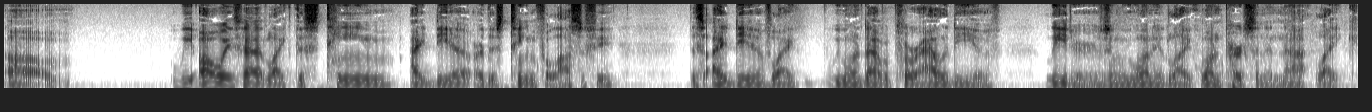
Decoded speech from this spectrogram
um, we always had like this team idea or this team philosophy, this idea of like we wanted to have a plurality of leaders and we wanted like one person to not like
